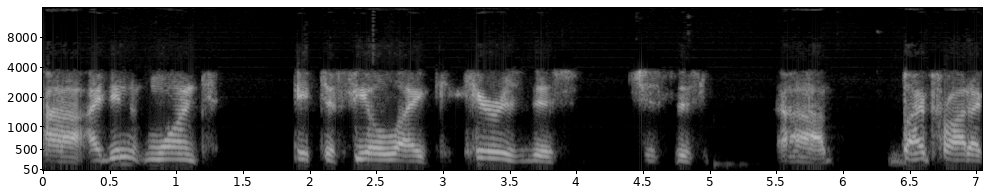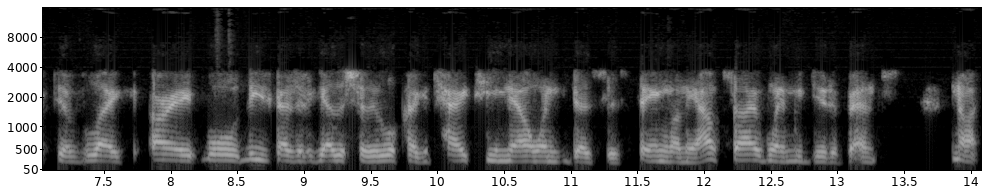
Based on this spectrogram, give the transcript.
Uh, I didn't want it to feel like here is this, just this, uh, byproduct of like, all right, well, these guys are together, so they look like a tag team now when he does his thing on the outside when we did events, not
